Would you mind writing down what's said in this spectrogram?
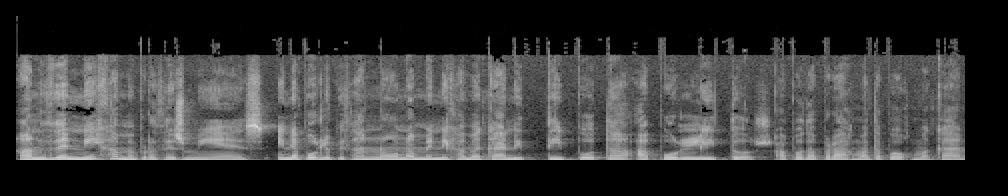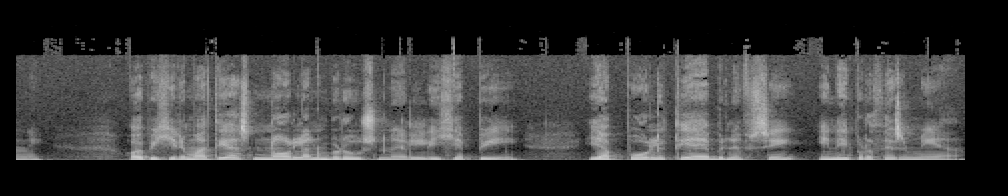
Αν δεν είχαμε προθεσμίες, είναι πολύ πιθανό να μην είχαμε κάνει τίποτα απολύτως από τα πράγματα που έχουμε κάνει. Ο επιχειρηματίας Νόλαν Μπρούσνελ είχε πει η απόλυτη έμπνευση είναι η προθεσμία.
